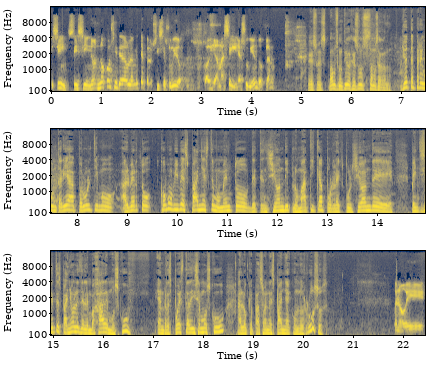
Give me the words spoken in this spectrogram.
Sí, sí, sí, no, no considerablemente, pero sí se ha subido. Y además seguirá subiendo, claro. Eso es. Vamos contigo, Jesús. Estamos cerrando. Yo te preguntaría, por último, Alberto, ¿cómo vive España este momento de tensión diplomática por la expulsión de 27 españoles de la Embajada de Moscú? En respuesta, dice Moscú, a lo que pasó en España con los rusos. Bueno, eh,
